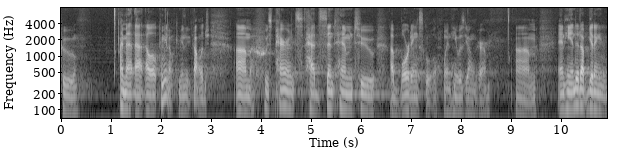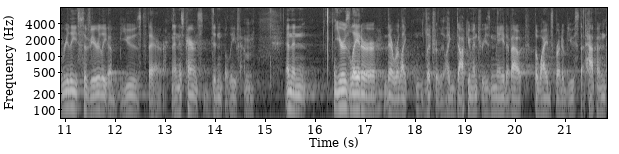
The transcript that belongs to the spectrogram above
who I met at El Camino Community College, um, whose parents had sent him to a boarding school when he was younger. And he ended up getting really severely abused there, and his parents didn't believe him. And then years later, there were like literally like documentaries made about the widespread abuse that happened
